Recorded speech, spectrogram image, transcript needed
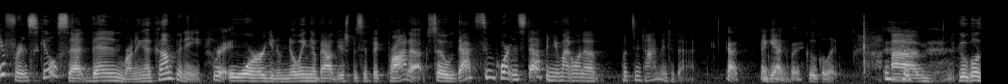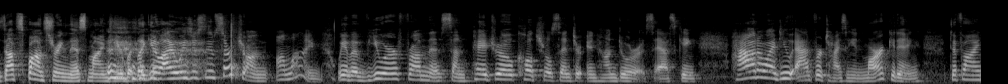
different skill set than running a company right. or you know knowing about your specific product. So that's important stuff, and you might want to put some time into that. Yeah, Again, exactly. Google it. Um, Google is not sponsoring this, mind you, but like you know, I always just do search on online. We have a viewer from the San Pedro Cultural Center in Honduras asking, "How do I do advertising and marketing to find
